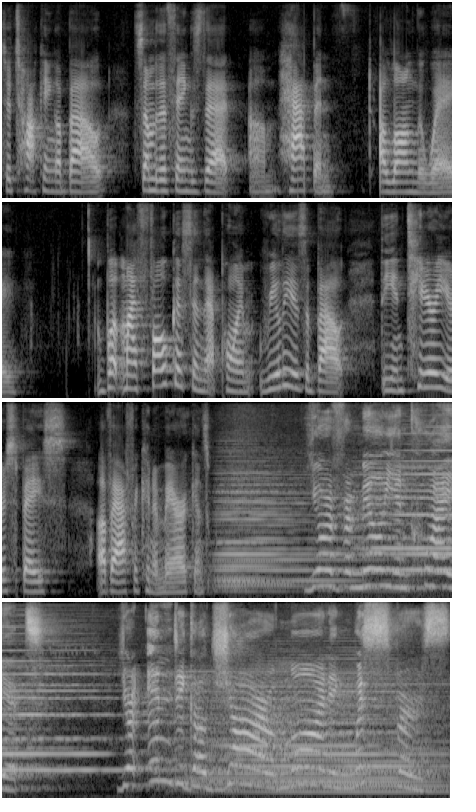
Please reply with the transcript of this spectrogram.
to talking about some of the things that um, happened along the way. But my focus in that poem really is about the interior space of African Americans. Your vermilion quiet, your indigo jar of morning whispers,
